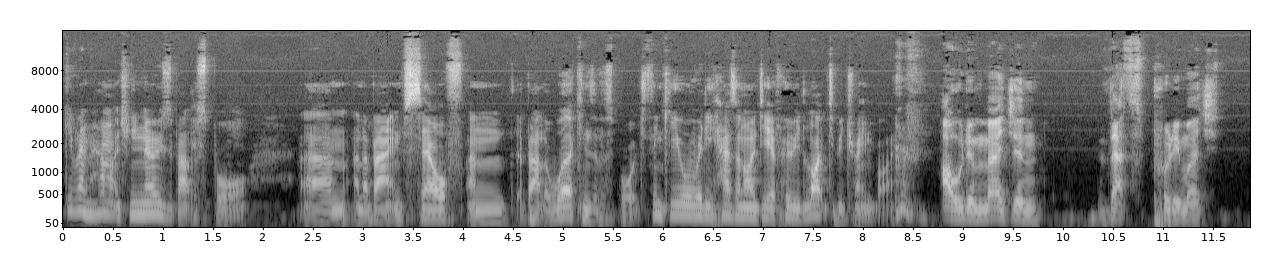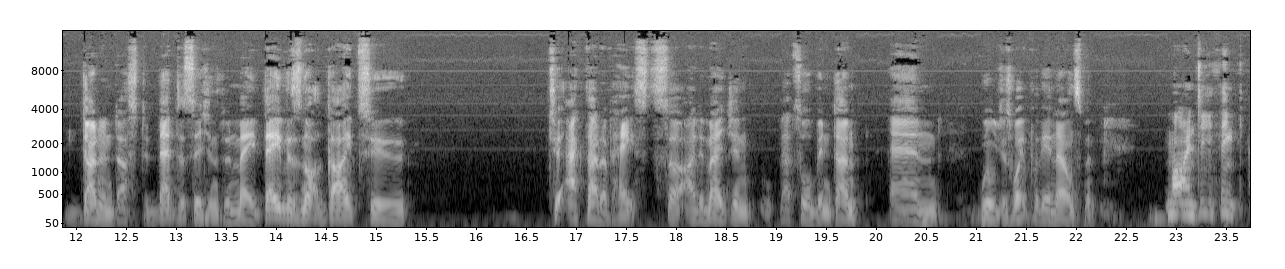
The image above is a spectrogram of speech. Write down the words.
given how much he knows about the sport um, and about himself and about the workings of the sport, do you think he already has an idea of who he'd like to be trained by? I would imagine that's pretty much done and dusted. That decision's been made. David's not a guy to to act out of haste, so I'd imagine that's all been done, and we'll just wait for the announcement. Martin, do you think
